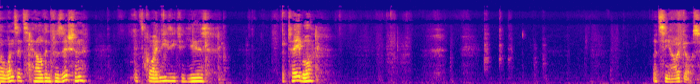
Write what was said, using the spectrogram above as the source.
So once it's held in position, it's quite easy to use the table Let's see how it goes.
